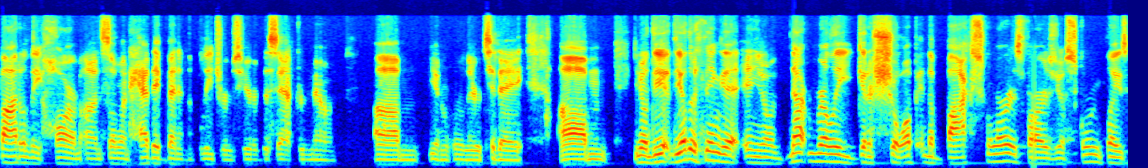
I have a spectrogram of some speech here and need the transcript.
bodily harm on someone had they been in the bleachers here this afternoon. Um, you know, earlier today. Um, you know, the the other thing that you know, not really going to show up in the box score as far as you know scoring plays.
